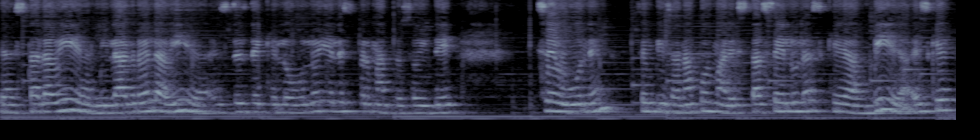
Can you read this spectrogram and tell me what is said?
ya está la vida, el milagro de la vida. Es desde que el óvulo y el espermatozoide se unen, se empiezan a formar estas células que dan vida. Es que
